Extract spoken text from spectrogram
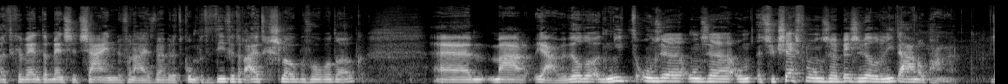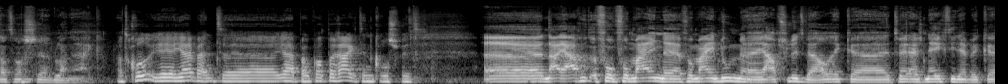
het gewend dat mensen het zijn. Vanuit, we hebben het competitieve eruit gesloten bijvoorbeeld ook. Ehm, maar ja, we wilden het niet onze, onze, on- het succes van onze business wilden we niet aan ophangen. Dat was eh, belangrijk. Jij, jij bent, eh, jij hebt ook wat bereikt in de CrossFit. Eh, nou ja, goed, voor, voor, mijn, eh, voor mijn doen, eh, ja, absoluut wel. Ik, eh, in 2019 heb ik eh,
